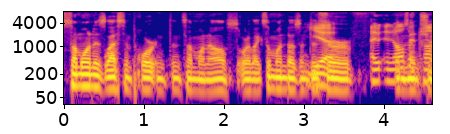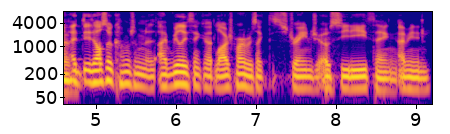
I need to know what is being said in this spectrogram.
someone is less important than someone else, or like someone doesn't deserve. And and it also com- it also comes from I really think a large part of it is like this strange OCD thing. I mean,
